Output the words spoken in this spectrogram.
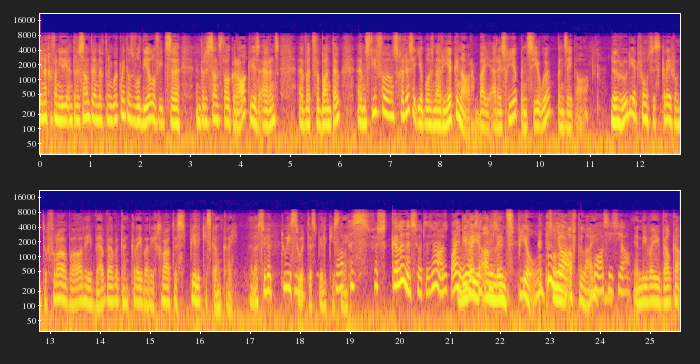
enige van hierdie interessante inligting ook met ons wil deel of iets uh, interessants dalk raak lees ergens uh, wat verband hou, um, stuur vir ons gerus 'n e-pos na rekenaar by rsg.co.za. Nou Rudy het vir ons geskryf om te vra waar hy webwerwe kan kry waar hy gratis speletjies kan kry. En daar seker twee soorte speletjies nie. Daar is verskillende soorte. Ja, daar's baie die meer. Die wat jy aanlyn speel sonder ja, af te laai. Basies ja. En die wat jy wel kan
